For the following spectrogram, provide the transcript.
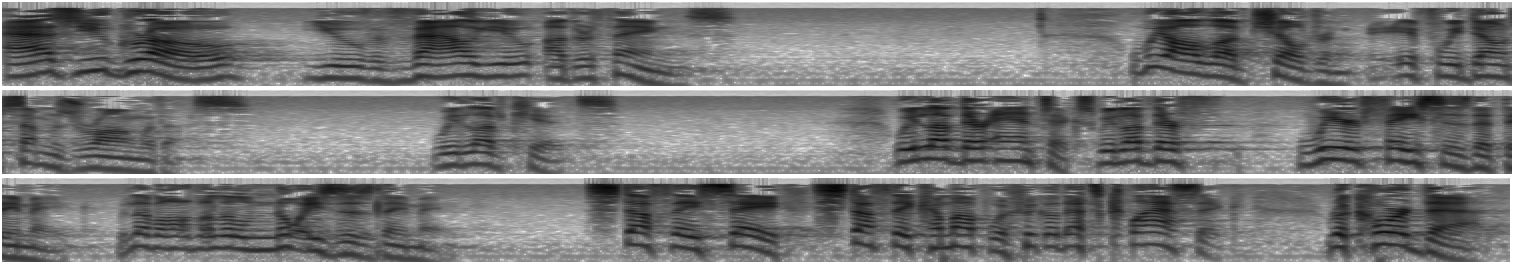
As you grow, you value other things. We all love children. If we don't, something's wrong with us. We love kids. We love their antics. We love their f- weird faces that they make. We love all the little noises they make. Stuff they say, stuff they come up with. We go, that's classic. Record that.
